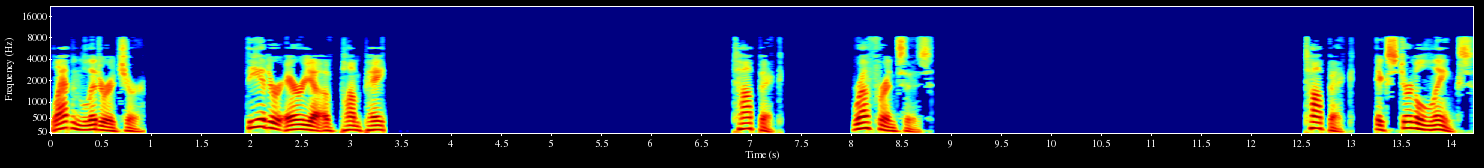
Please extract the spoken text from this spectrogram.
Latin literature Theatre area of Pompeii References External links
